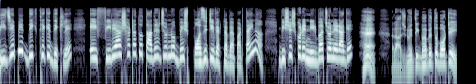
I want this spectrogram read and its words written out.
বিজেপির দিক থেকে দেখলে এই ফিরে আসাটা তো তাদের জন্য বেশ পজিটিভ একটা ব্যাপার তাই না? বিশেষ করে নির্বাচনের আগে। হ্যাঁ রাজনৈতিকভাবে তো বটেই।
